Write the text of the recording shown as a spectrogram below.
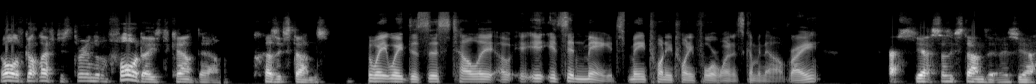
all I've got left is 304 days to count down as it stands. So wait, wait, does this tell it? Oh, it, it's in May. It's May 2024 when it's coming out, right? Yes, yes, as it stands, it is. Yeah.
